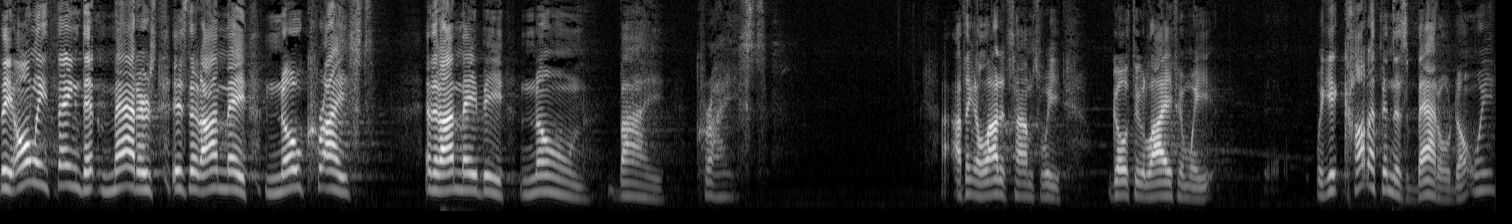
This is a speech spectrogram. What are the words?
The only thing that matters is that I may know Christ and that I may be known by Christ. I think a lot of times we go through life and we, we get caught up in this battle, don't we?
